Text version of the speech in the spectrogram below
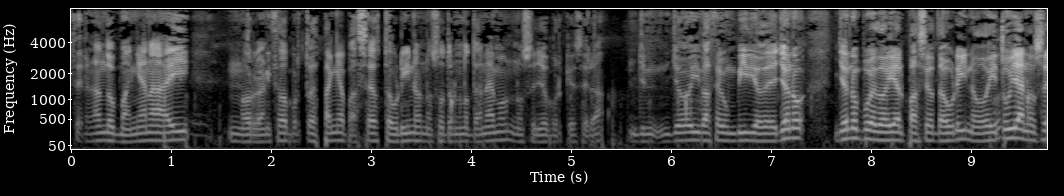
Fernando, mañana hay mm, organizado por toda España paseos taurinos, nosotros no tenemos, no sé yo por qué será. Yo, yo iba a hacer un vídeo de yo no yo no puedo ir al paseo taurino y tú ya no sé,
